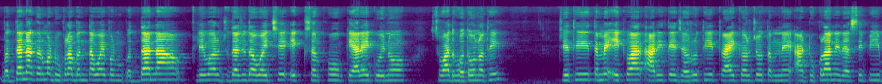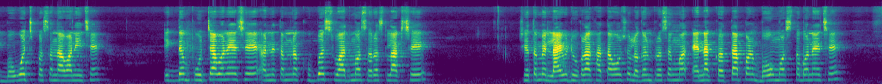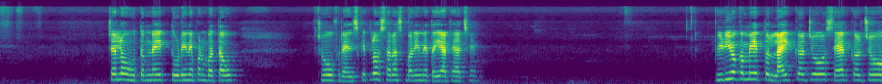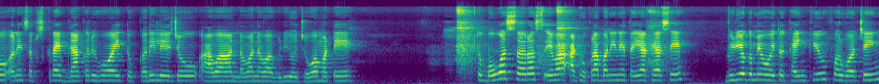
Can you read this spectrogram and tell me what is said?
બધાના ઘરમાં ઢોકળા બનતા હોય પણ બધાના ફ્લેવર જુદા જુદા હોય છે. એક સરખો ક્યારેય કોઈનો સ્વાદ હોતો નથી. જેથી તમે એકવાર આ રીતે જરૂરથી ટ્રાય કરજો. તમને આ ઢોકળાની રેસીપી બહુ જ પસંદ આવવાની છે. એકદમ પોચા બને છે અને તમને ખૂબ જ સ્વાદમાં સરસ લાગશે. જે તમે લાઈવ ઢોકળા ખાતા હો છો લગ્ન પ્રસંગમાં, એના કરતાં પણ બહુ મસ્ત બને છે. ચલો, હું તમને એક તોડીને પણ બતાવું. જો ફ્રેન્ડ્સ કેટલો સરસ બનીને તૈયાર થયા છે. વીડિયો ગમે તો લાઈક કરજો શેર કરજો અને સબસ્ક્રાઈબ ના કર્યું હોય તો કરી લેજો આવા નવા નવા વીડિયો જોવા માટે. તો બહુ જ સરસ એવા આ ઢોકળા બનીને તૈયાર થયા છે. વીડિયો ગમ્યો હોય તો થેન્ક યુ ફોર વોચિંગ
